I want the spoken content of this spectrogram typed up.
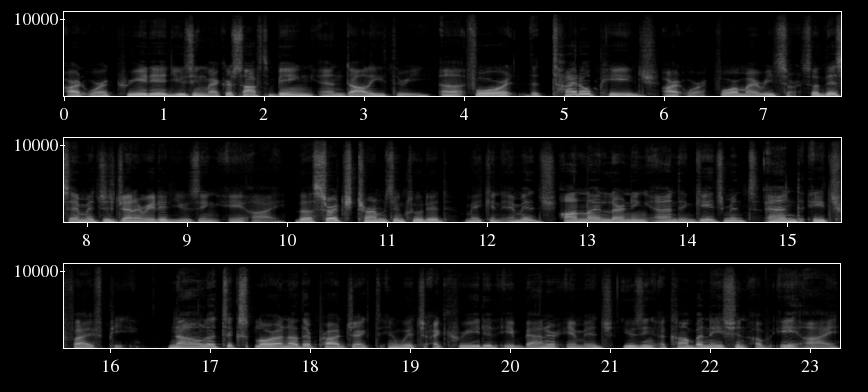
artwork created using Microsoft Bing and DALL-E 3 uh, for the title page artwork for my resource. So this image is generated using AI. The search terms included make an image, online learning and engagement, and H5P. Now let's explore another project in which I created a banner image using a combination of AI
